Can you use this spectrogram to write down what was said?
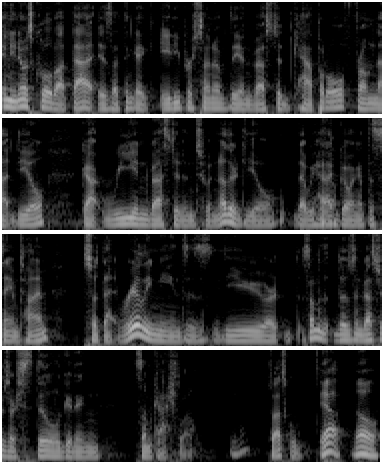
And you know what's cool about that is I think like 80% of the invested capital from that deal got reinvested into another deal that we had going at the same time. So what that really means is you are some of those investors are still getting some cash flow. So that's cool. Yeah, no.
